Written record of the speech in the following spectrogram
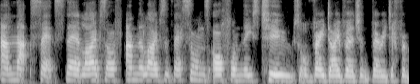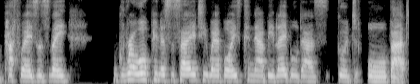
and that sets their lives off and the lives of their sons off on these two sort of very divergent very different pathways as they grow up in a society where boys can now be labeled as good or bad.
